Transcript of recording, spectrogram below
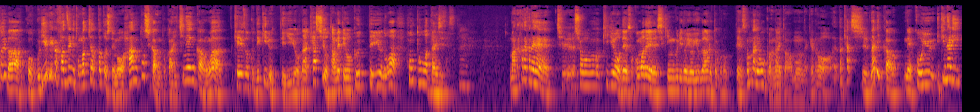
例えば、こう、売り上げが完全に止まっちゃったとしても、半年間とか1年間は継続できるっていうようなキャッシュを貯めておくっていうのは、本当は大事です。うんまあ、なかなかね、中小企業でそこまで資金繰りの余裕があるところって、そんなに多くはないとは思うんだけど、やっぱキャッシュ、何かね、こういういきなり、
